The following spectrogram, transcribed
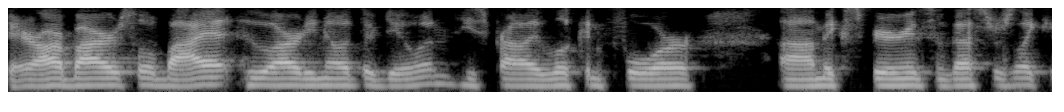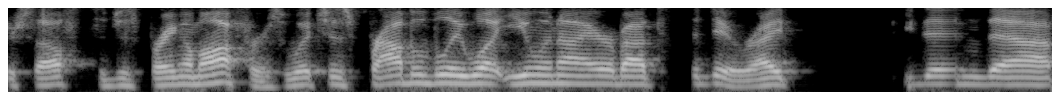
there are buyers who will buy it who already know what they're doing. He's probably looking for um, experienced investors like yourself to just bring them offers, which is probably what you and I are about to do, right? You didn't uh,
